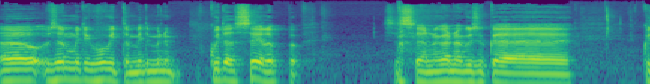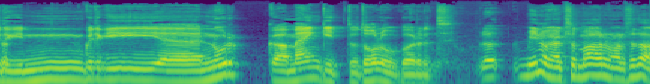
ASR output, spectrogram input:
see on muidugi huvitav, mida, kuidas see lõpeb. Sest see on ka nagu sihuke kuidagi, kuidagi äh, nurka mängitud olukord. no minu jaoks on, ma arvan seda,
